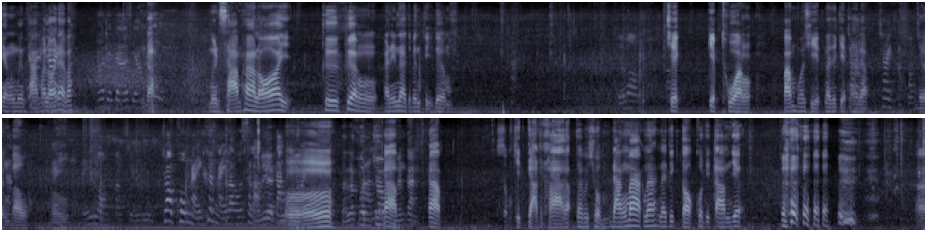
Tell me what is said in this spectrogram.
อย่างหมื่นสามพันร้อยได้ปะเอาเดี๋ยวเดี๋ยวเดี๋ยวได้ หมื่นสามห้าร้อยคือเครื่องอันนี้น่าจะเป็นสีเดิม เดี๋ยวลองเช็คเก็บทวง ปั๊มหัวฉีดน่าจะเก็บให้แล้ว ใช่ค่ะความเดินเบานี่อันนี้ลองฟังเสียงดู ชอบโครงไหนเครื่องไหนเราสลับเลือก ตั้งอืไว้มแต่ละคนชอบครับเหมือนกัน ครับ สมคิดการค้าครับท่านผู้ชมดังมากนะ ในทิกตอกคนติดตามเยอะอ่า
